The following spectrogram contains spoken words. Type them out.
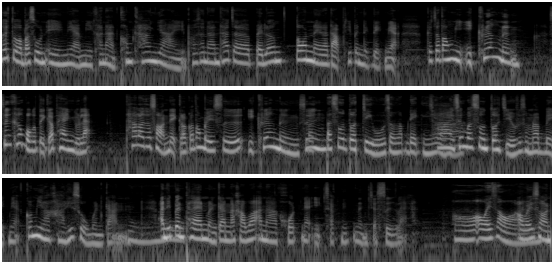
ด้วยตัวบัสซูนเองเนี่ยมีขนาดค่อนข้างใหญ่ เพราะฉะนั้นถ้าจะไปเริ่มต้นในระดับที่เป็นเด็กๆเนี่ยก็จะต้องมีอีกเครื่องหนึ่งซึ่งเครื่องปกติก็แพงอยู่แล้วถ้าเราจะสอนเด็กเราก็ต้องไปซื้ออีกเครื่องหนึ่งซึ่งบาซูนตัวจิ๋วสำหรับเด็กอย่างนี้เหรอใช่คะซึ่งบัสซูนตัวจิ๋วสำหรับเด็กเนี่ยก็มีราคาที่สูงเหมือนกันอืมอันนี้เป็น plan เหมือนกันนะคะว่าอนาคตเนี่ยอีกสักนิดหนึ่งจะซื้อแหละอ๋อเอาไว้สอนเอาไว้สอน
